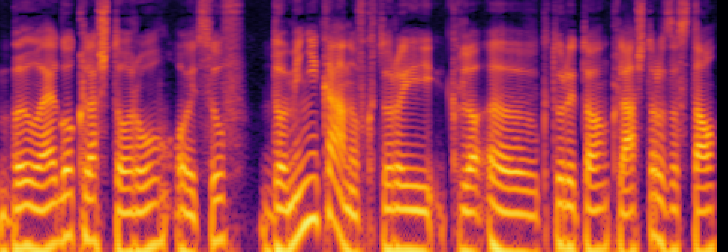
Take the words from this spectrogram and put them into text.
byłego klasztoru ojców dominikanów, który, e, który to klasztor został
